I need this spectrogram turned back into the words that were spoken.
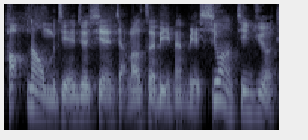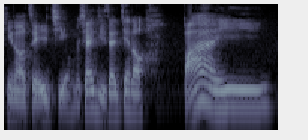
好，那我们今天就先讲到这里。那么也希望金军有听到这一集，我们下一集再见喽，拜。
